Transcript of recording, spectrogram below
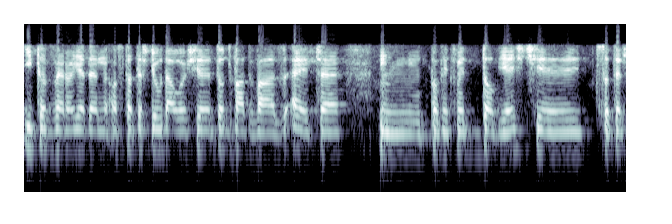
i to 0-1 ostatecznie udało się do 2-2 z Elcze mm, powiedzmy dowieść, e, co też,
